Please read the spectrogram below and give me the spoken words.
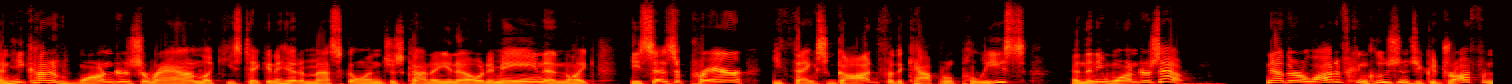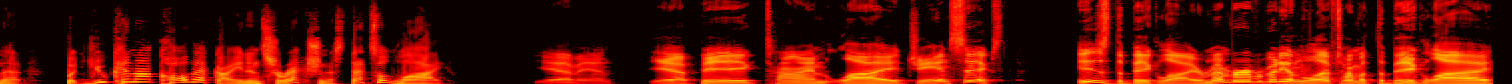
And he kind of wanders around like he's taking a hit of mescaline, just kind of, you know what I mean? And like he says a prayer, he thanks God for the Capitol Police, and then he wanders out. Now, there are a lot of conclusions you could draw from that, but you cannot call that guy an insurrectionist. That's a lie. Yeah, man. Yeah, big time lie. Jan 6th is the big lie. Remember everybody on the left talking about the big lie?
